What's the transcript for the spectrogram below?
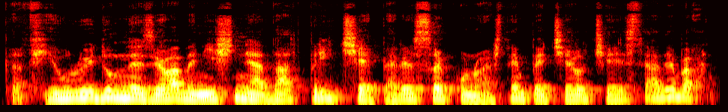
că Fiul lui Dumnezeu a venit și ne-a dat pricepere să cunoaștem pe Cel ce este adevărat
